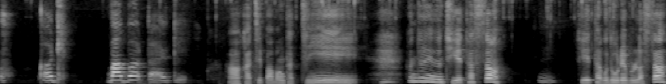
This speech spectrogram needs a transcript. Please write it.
어, 같이 아빠 딸기. 아, 같이 빠방 탔지. 현준이는 뒤에 탔어? 응. 뒤에 타고 노래 불렀어?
